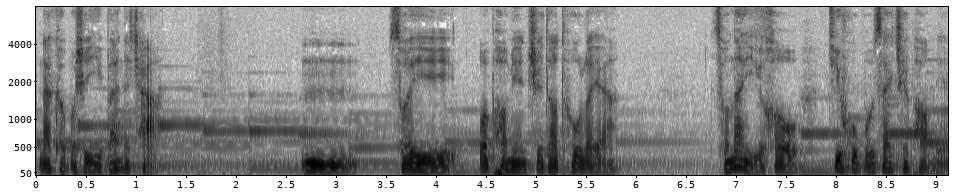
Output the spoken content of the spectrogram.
那可不是一般的差。”嗯，所以我泡面吃到吐了呀。从那以后，几乎不再吃泡面。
